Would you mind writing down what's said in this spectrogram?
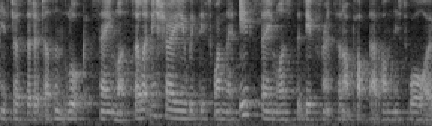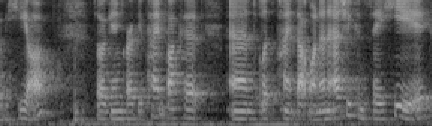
It's just that it doesn't look seamless. So let me show you with this one that is seamless the difference and I'll pop that on this wall over here. So again, grab your paint bucket and let's paint that one. And as you can see here,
